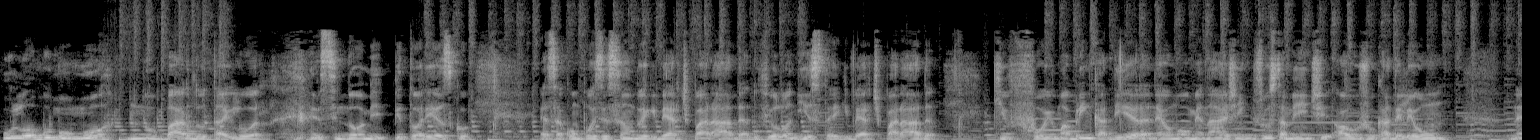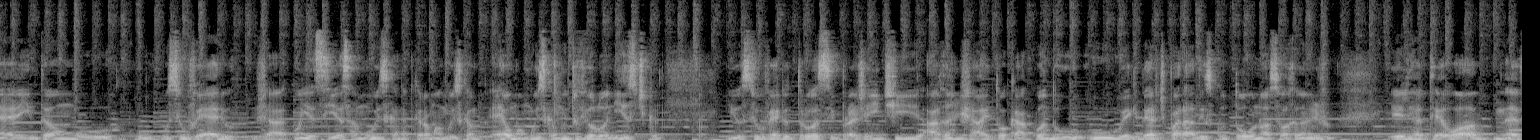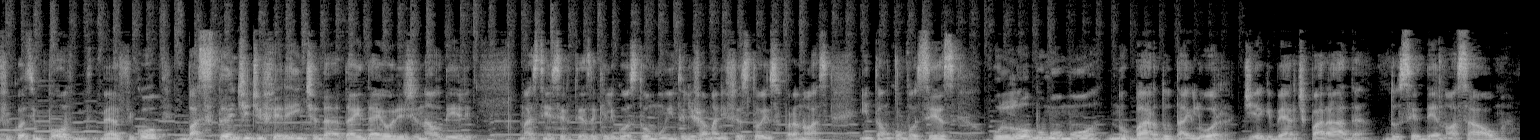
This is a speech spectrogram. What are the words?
O Lobo Momô no Bar do Taylor, esse nome pitoresco, essa composição do Egbert Parada, do violonista Egbert Parada, que foi uma brincadeira, né, uma homenagem justamente ao Jucá de Leon. Né? Então o, o, o, Silvério já conhecia essa música, né? porque era uma música, é uma música muito violonística, e o Silvério trouxe para gente arranjar e tocar. Quando o, o Egbert Parada escutou o nosso arranjo, ele até ó, né, ficou assim, pô, né, ficou bastante diferente da, da ideia original dele. Mas tenho certeza que ele gostou muito, ele já manifestou isso para nós. Então, com vocês, o Lobo Momô no Bar do Taylor, de Egbert Parada, do CD Nossa Alma.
